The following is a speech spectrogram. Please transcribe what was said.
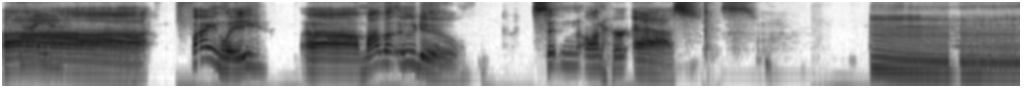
Uh, finally, uh, Mama Udu sitting on her ass. S- Hmm.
